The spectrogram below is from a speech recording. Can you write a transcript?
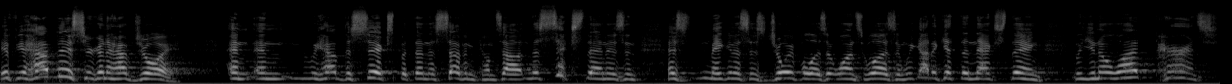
if you have this, you're going to have joy and, and we have the six, but then the seven comes out, and the six then isn't as making us as joyful as it once was, and we got to get the next thing. But you know what, parents?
